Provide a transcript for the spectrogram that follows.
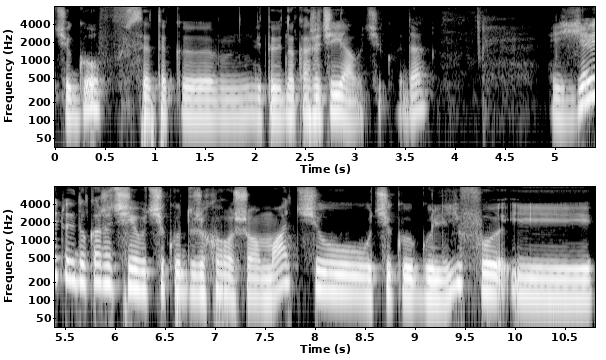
чого все-таки, відповідно кажучи, я очікую. Да? Я, відповідно кажучи, очікую дуже хорошого матчу, очікую голів і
